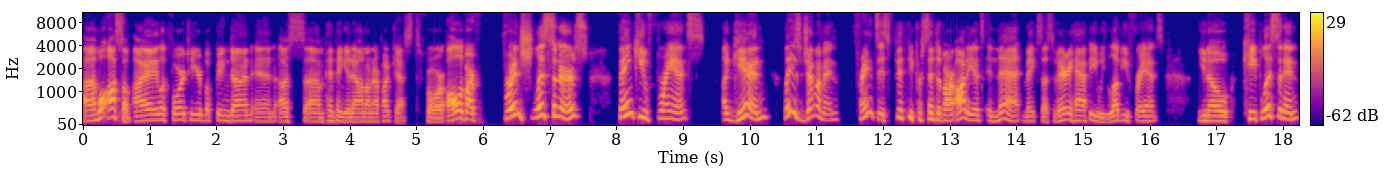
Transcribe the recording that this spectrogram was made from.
Um, well, awesome. I look forward to your book being done and us um, pimping it out on our podcast. For all of our French listeners, thank you, France. Again, ladies and gentlemen, France is 50% of our audience, and that makes us very happy. We love you, France. You know, keep listening.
